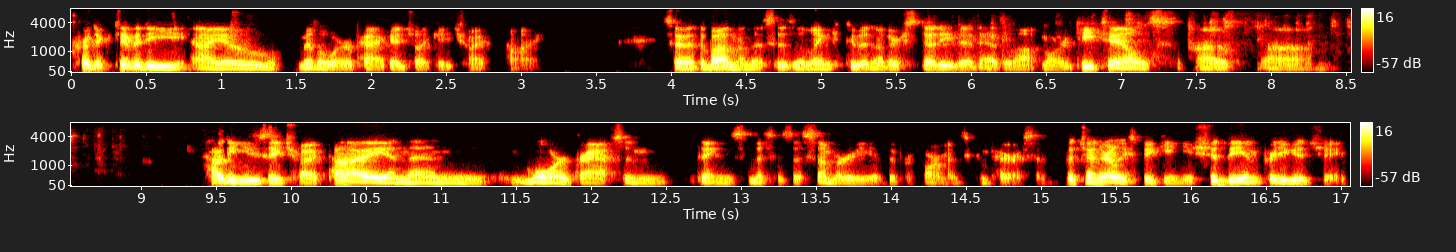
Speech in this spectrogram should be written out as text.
productivity IO middleware package like H5Py. So at the bottom of this is a link to another study that has a lot more details of um, how to use H5Py and then more graphs and things. This is a summary of the performance comparison. But generally speaking, you should be in pretty good shape.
